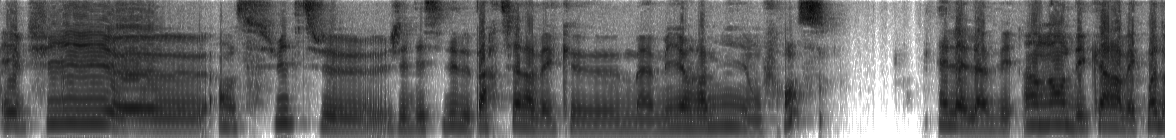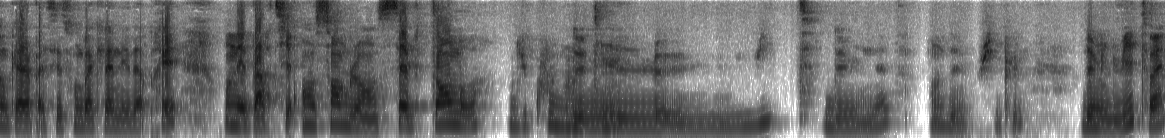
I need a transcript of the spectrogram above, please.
Et puis euh, ensuite, j'ai décidé de partir avec euh, ma meilleure amie en France. Elle, elle avait un an d'écart avec moi, donc elle a passé son bac l'année d'après. On est partis ensemble en septembre, du coup, 2008, 2009, non, je sais plus, 2008, ouais.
